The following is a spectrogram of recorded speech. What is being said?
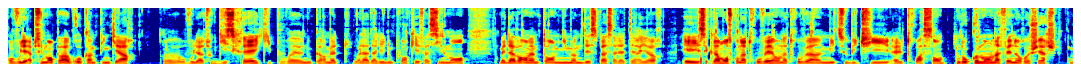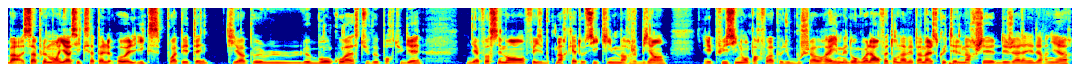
On voulait absolument pas un gros camping-car. Euh, on voulait un truc discret qui pourrait nous permettre d'aller nous planquer facilement, mais d'avoir en même temps un minimum d'espace à l'intérieur. Et c'est clairement ce qu'on a trouvé. On a trouvé un Mitsubishi L300. Donc comment on a fait nos recherches? Bah, Simplement, il y a un site qui s'appelle olx.pt, qui est un peu le bon quoi si tu veux portugais. Il y a forcément Facebook Market aussi qui marche bien. Et puis sinon, parfois un peu du bouche à oreille. Mais donc voilà, en fait, on avait pas mal scruté le marché déjà l'année dernière,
